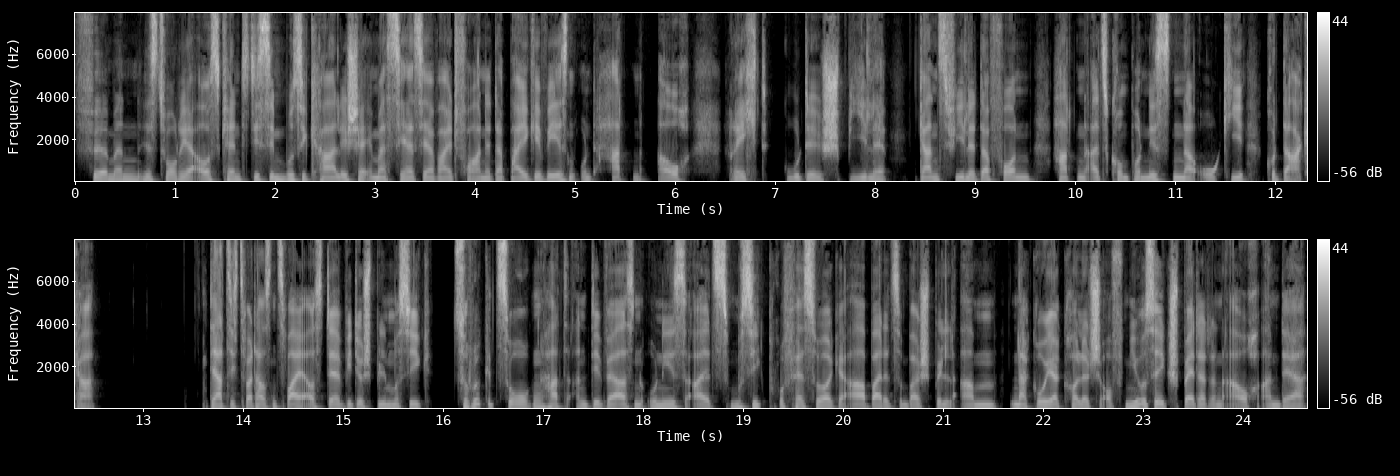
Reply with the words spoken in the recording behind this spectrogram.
Firmenhistorie auskennt, die sind musikalisch ja immer sehr, sehr weit vorne dabei gewesen und hatten auch recht gute Spiele. Ganz viele davon hatten als Komponisten Naoki Kodaka. Der hat sich 2002 aus der Videospielmusik zurückgezogen, hat an diversen Unis als Musikprofessor gearbeitet, zum Beispiel am Nagoya College of Music, später dann auch an der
